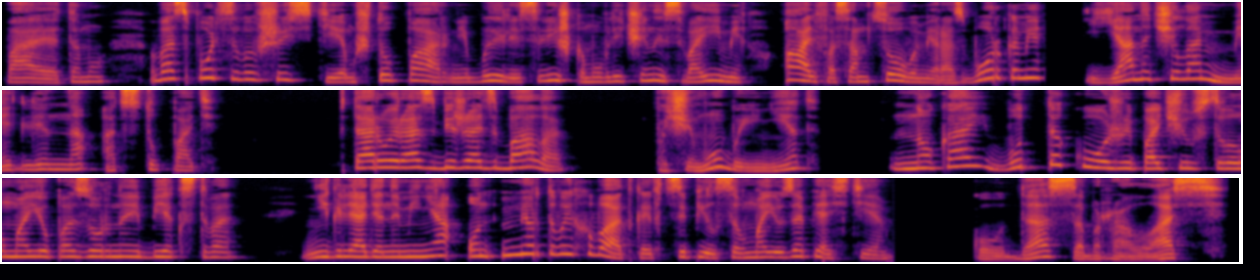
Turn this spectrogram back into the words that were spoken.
Поэтому, воспользовавшись тем, что парни были слишком увлечены своими альфа-самцовыми разборками, я начала медленно отступать. Второй раз сбежать с бала Почему бы и нет? Но Кай будто кожей почувствовал мое позорное бегство. Не глядя на меня, он мертвой хваткой вцепился в мое запястье. «Куда собралась?»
